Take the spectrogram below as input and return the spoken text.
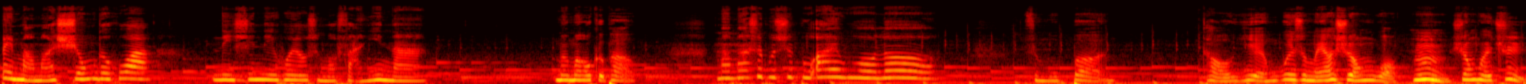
被妈妈凶的话，你心里会有什么反应呢？妈妈好可怕哦！妈妈是不是不爱我了？怎么办？讨厌，为什么要凶我？嗯，凶回去。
